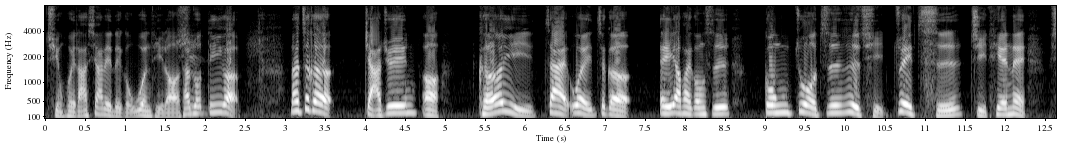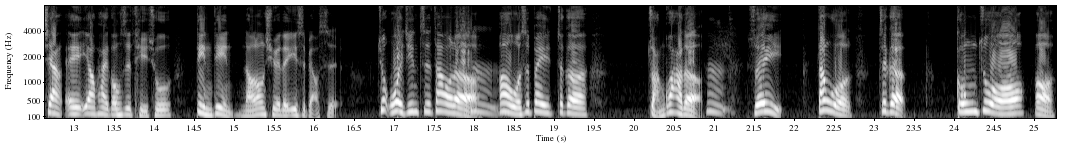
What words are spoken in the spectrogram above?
请回答下列的一个问题喽。他说：第一个，那这个甲军哦，可以在为这个 A 要派公司工作之日起最迟几天内向 A 要派公司提出。订定劳动契约的意思表示，就我已经知道了、嗯、哦，我是被这个转挂的，嗯，所以当我这个工作哦哦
